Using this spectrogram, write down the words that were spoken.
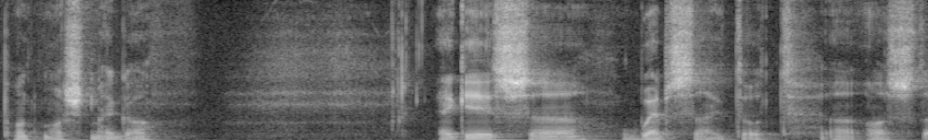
pont most meg a egész websájtot, azt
